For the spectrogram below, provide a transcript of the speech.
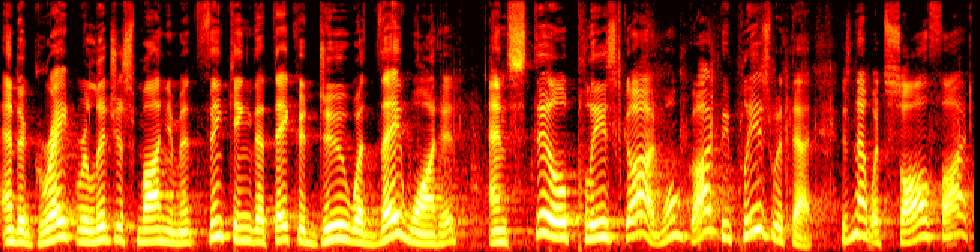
and a great religious monument thinking that they could do what they wanted and still please God. Won't God be pleased with that? Isn't that what Saul thought?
